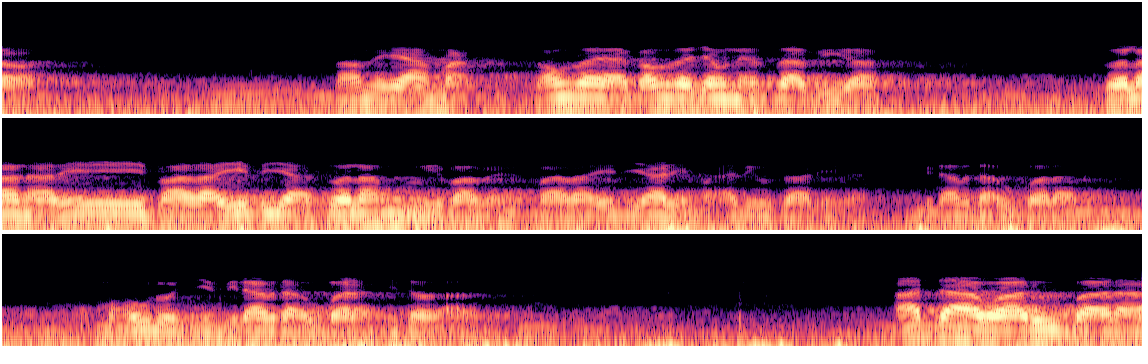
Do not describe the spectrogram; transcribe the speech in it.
တော့သံဃာမှကောင်းစားရကောင်းစားကြောင်းနဲ့စပ်ပြီးတော့ ဆွဲလန်းတာတွေဘာသာရေးတရားဆွဲလန်းမှုတွေပါပဲဘာသာရေးတရားတွေမှာအဲ့ဒီဥစ္စာတွေပဲသီလဗတ္တဥပါဒံမဟုတ်လို့ချင်းသီလဗတ္တဥပါဒံဖြစ်တော့တာအတ္တဝါရုပါဒံ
